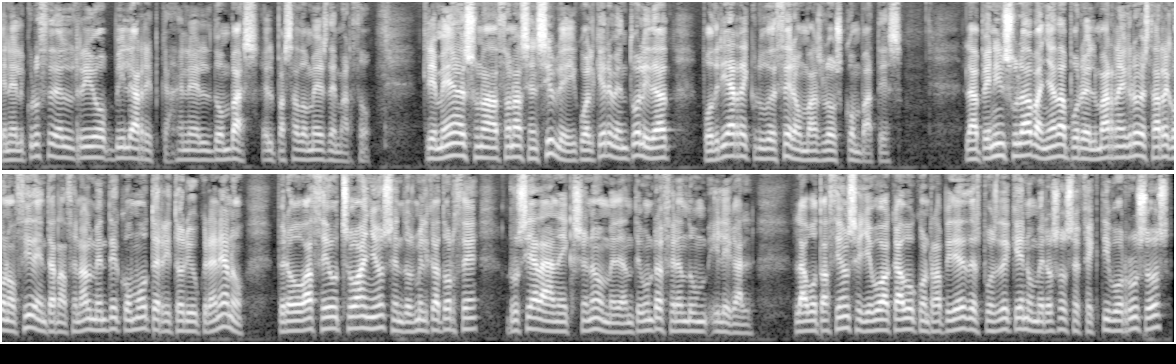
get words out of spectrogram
en el cruce del río Vila Ripka, en el Donbass, el pasado mes de marzo. Crimea es una zona sensible y cualquier eventualidad podría recrudecer aún más los combates. La península, bañada por el Mar Negro, está reconocida internacionalmente como territorio ucraniano, pero hace ocho años, en 2014, Rusia la anexionó mediante un referéndum ilegal. La votación se llevó a cabo con rapidez después de que numerosos efectivos rusos,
